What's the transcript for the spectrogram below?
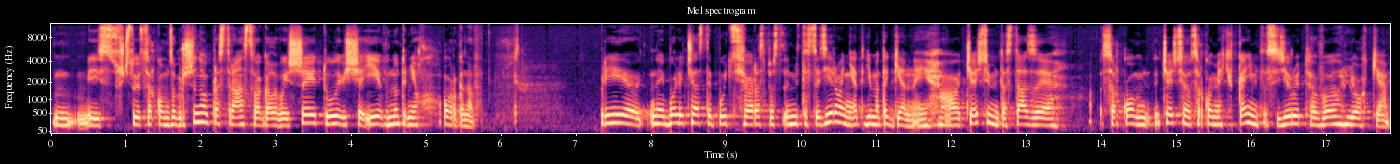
существует сарком забрюшинного пространства, головы и шеи, туловища и внутренних органов. При наиболее частый путь метастазирования – это гематогенный. А чаще метастазы сарком, чаще сарком мягких тканей метастазирует в легкие.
